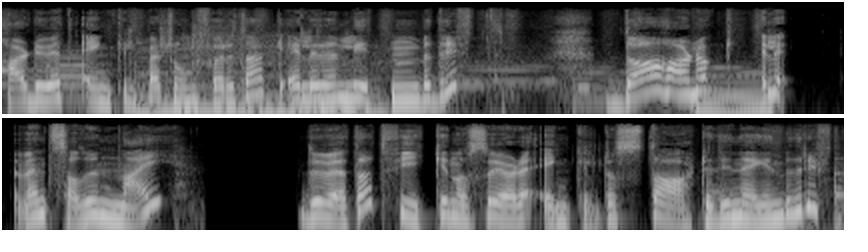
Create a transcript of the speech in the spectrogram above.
Har du et enkeltpersonforetak eller en liten bedrift? Da har nok Eller vent, sa du nei? Du vet at fiken også gjør det enkelt å starte din egen bedrift?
